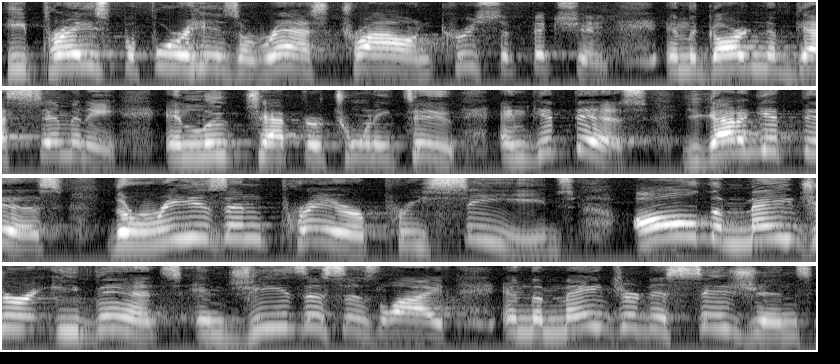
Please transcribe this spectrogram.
He prays before his arrest, trial, and crucifixion in the Garden of Gethsemane in Luke chapter 22. And get this, you got to get this. The reason prayer precedes all the major events in Jesus' life and the major decisions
